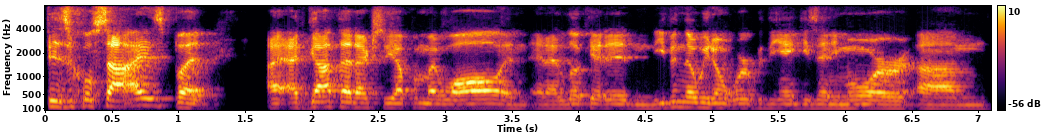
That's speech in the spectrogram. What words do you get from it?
physical size, but I, have got that actually up on my wall, and and I look at it, and even though we don't work with the Yankees anymore, um,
